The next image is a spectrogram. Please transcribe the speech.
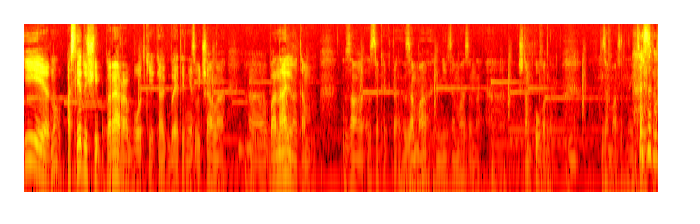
и ну, последующей проработки, как бы это ни звучало э, банально, там, за, за как-то зама, не замазано, а штамповано. Замазанная, интересно.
